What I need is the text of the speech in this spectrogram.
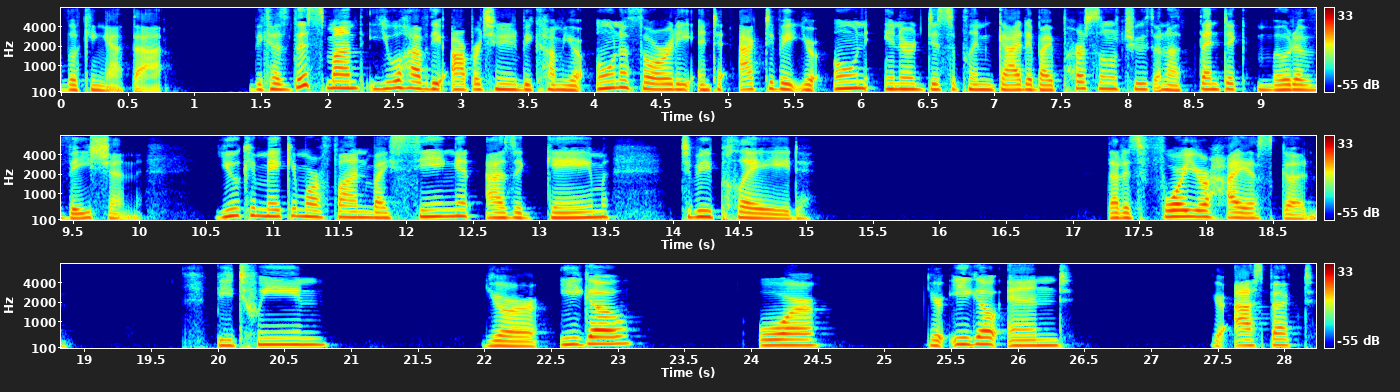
looking at that. Because this month you will have the opportunity to become your own authority and to activate your own inner discipline guided by personal truth and authentic motivation. You can make it more fun by seeing it as a game to be played that is for your highest good. Between your ego or your ego and your aspect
